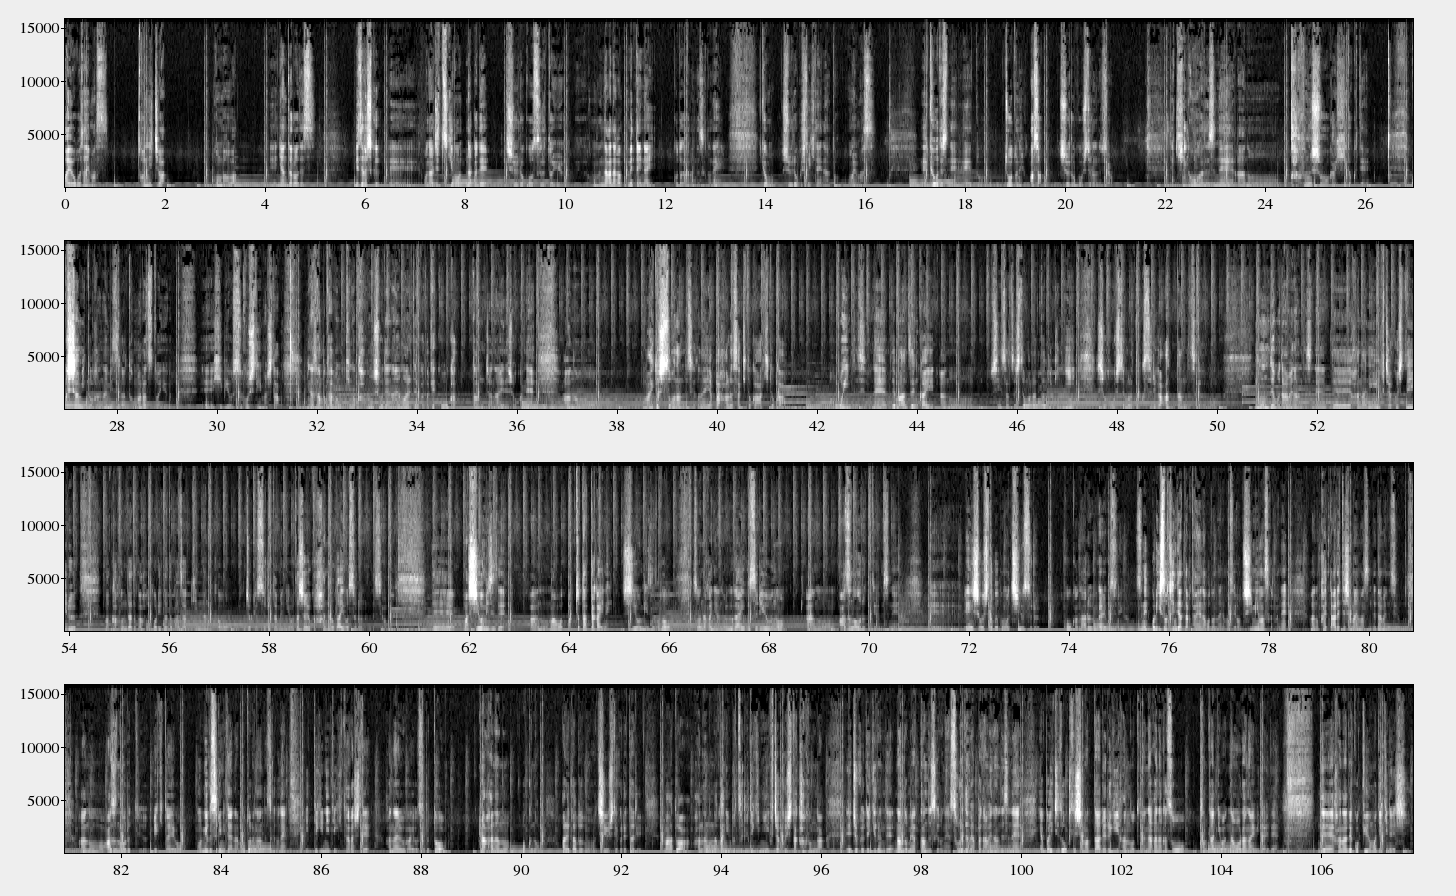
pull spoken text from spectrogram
はようございます。こんにちは。こんばんは、えー、にゃん太郎です。珍しく、えー、同じ月の中で収録をするというなかなかめったにないことがあるんですけどね。今日も収録していきたいなと思います、えー、今日ですねえっ、とちょうどね朝収録をしてるんですよ。で昨日がですねあの花粉症がひどくてくしゃみと鼻水が止まらずという、え、日々を過ごしていました。皆さんも多分昨日花粉症で悩まれてる方結構多かったんじゃないでしょうかね。あの、毎年そうなんですけどねやっぱり春先とか秋とか多いんですよね。でまあ前回あの診察してもらった時に処方してもらった薬があったんですけども飲んでもダメなんですね。で鼻に付着している、まあ、花粉だとかホコリだとか雑菌なんかを除去するために私はよく鼻うがいをするんですよ。で、まあ、塩水であの、まあ、ちょっとあったかいね。塩水とその中にあのうがい薬用のあのアズノールっていうですね、えー、炎症した部分を治癒する効果のあるうがい薬があるんですね。これイソジンでやったら大変なことになりますよ。染みますからね。あのかえって荒れてしまいますんでダメですよ。あのアズノールっていう液体をもう目薬みたいなボトルなんですけどね。1滴2滴垂らして鼻うがいをするとまあ、鼻の奥の荒れた部分を治癒してくれたり、まあ、あとは鼻の中に物理的に付着した花粉が、除去できるんで何度もやったんですけどねそれでもやっぱダメなんですね。やっぱ一度起きてしまったアレルギー反応っていうのはなかなかそう簡単には治らないみたいで。で鼻で呼吸もできないし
